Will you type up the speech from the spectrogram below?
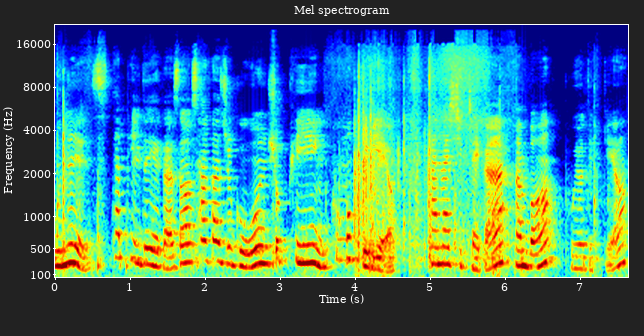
오늘 스타필드에 가서 사가지고 온 쇼핑 품목들이에요. 하나씩 제가 한번 보여드릴게요.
